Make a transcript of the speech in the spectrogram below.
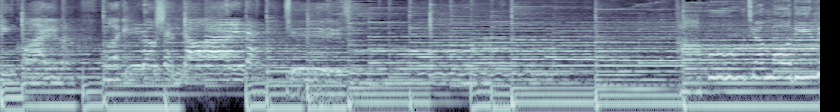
灵快乐，我的肉身要安然。将我的灵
